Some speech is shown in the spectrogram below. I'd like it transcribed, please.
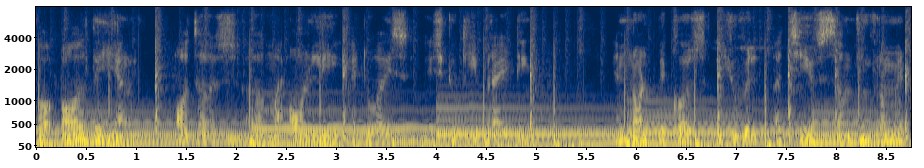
for all the young authors, uh, my only advice not because you will achieve something from it,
